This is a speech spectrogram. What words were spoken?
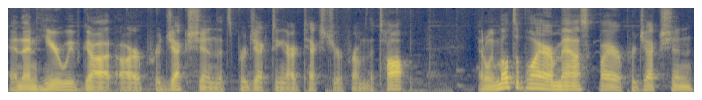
And then here we've got our projection that's projecting our texture from the top. And we multiply our mask by our projection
